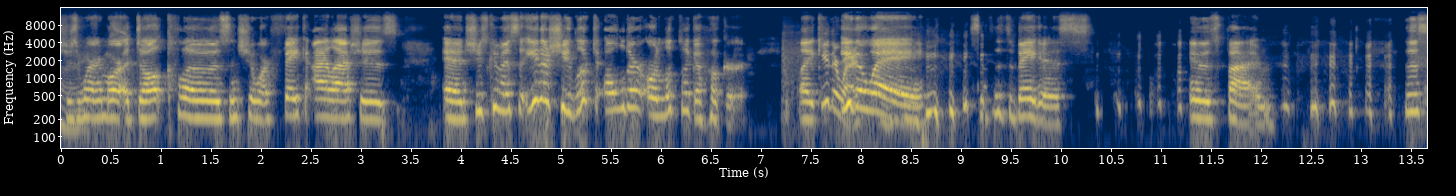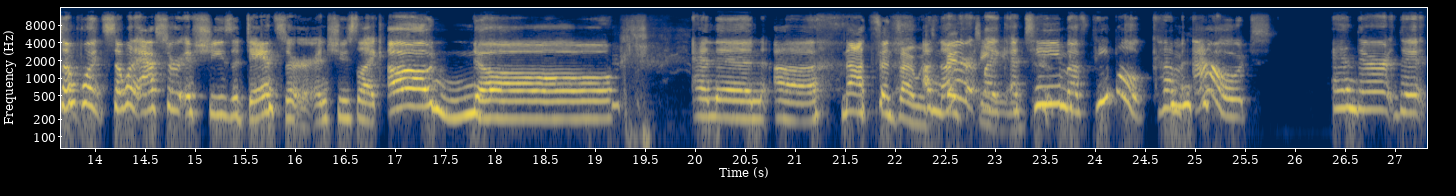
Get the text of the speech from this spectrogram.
She's wearing more adult clothes and she wore fake eyelashes. And she's convinced that either she looked older or looked like a hooker. Like Either way. either way since it's Vegas, it was fun. At some point, someone asks her if she's a dancer, and she's like, "Oh no!" And then uh, Not since I was another 15. like a team of people come out, and they're they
